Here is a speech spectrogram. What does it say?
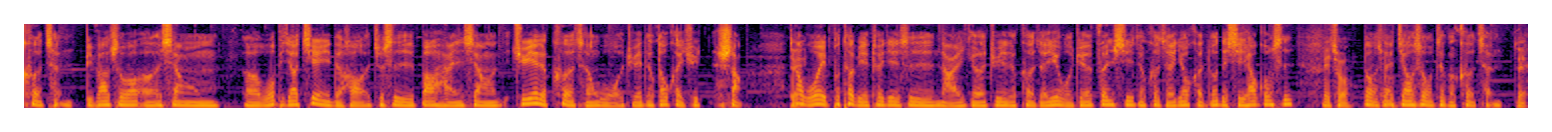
课程，比方说，呃，像呃，我比较建议的哈，就是包含像 GA 的课程，我觉得都可以去上。那我也不特别推荐是哪一个 GA 的课程，因为我觉得分析的课程有很多的行销公司，没错，都有在教授这个课程。对，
